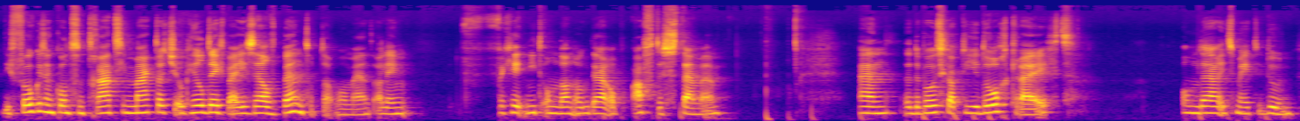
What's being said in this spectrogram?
die focus en concentratie maakt dat je ook heel dicht bij jezelf bent op dat moment. Alleen vergeet niet om dan ook daarop af te stemmen. En de boodschap die je doorkrijgt, om daar iets mee te doen.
